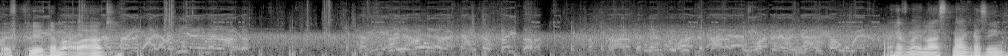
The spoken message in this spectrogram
We've cleared them all out. have my last magazine.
